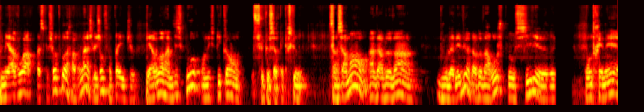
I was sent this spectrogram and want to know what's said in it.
mais avoir, parce que surtout à certain âge, les gens ne sont pas idiots, et avoir un discours en expliquant ce que ça fait. Parce que, sincèrement, un verre de vin, vous l'avez vu, un verre de vin rouge peut aussi euh, entraîner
